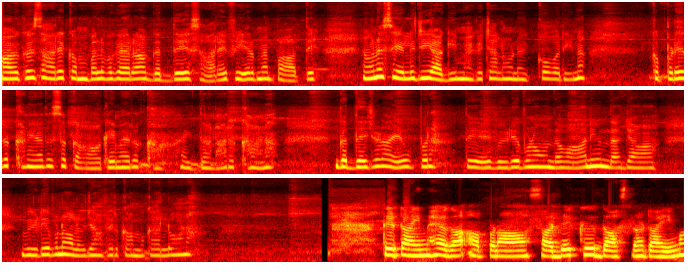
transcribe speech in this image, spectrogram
ਆ ਵੇਖੋ ਸਾਰੇ ਕੰਬਲ ਵਗੈਰਾ, ਗੱਦੇ ਸਾਰੇ ਫੇਰ ਮੈਂ ਪਾਤੇ ਹੁਣ ਸੇਲ ਜੀ ਆ ਗਈ। ਮੈਂ ਕਿਹਾ ਚੱਲ ਹੁਣ ਇੱਕੋ ਵਾਰੀ ਨਾ ਕੱਪੜੇ ਰੱਖਣੇ ਆ ਤੇ ਸੁਕਾ ਕੇ ਮੈਂ ਰੱਖਾਂ। ਇਦਾਂ ਨਾ ਰੱਖਾਂ ਨਾ। ਗੱਦੇ ਚੜਾਏ ਉੱਪਰ ਤੇ ਵੀਡੀਓ ਬਣਾਉਣ ਦਾ ਵਾਹ ਨਹੀਂ ਹੁੰਦਾ। ਜਾਂ ਵੀਡੀਓ ਬਣਾ ਲਓ ਜਾਂ ਫਿਰ ਕੰਮ ਕਰ ਲਓ, ਹਨਾ? ਤੇ ਟਾਈਮ ਹੈਗਾ ਆਪਣਾ 10:30 ਦਾ ਟਾਈਮ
